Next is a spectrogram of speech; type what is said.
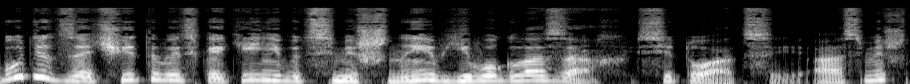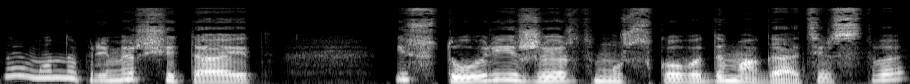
будет зачитывать какие-нибудь смешные в его глазах ситуации, а смешным он, например, считает истории жертв мужского домогательства,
